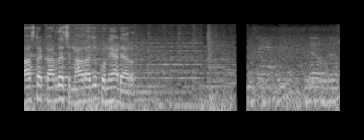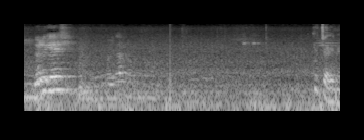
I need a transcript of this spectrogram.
రాష్ట్ర కార్యదర్శి నాగరాజు కొనియాడారు. దుర్గేష్. కూర్చోండి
